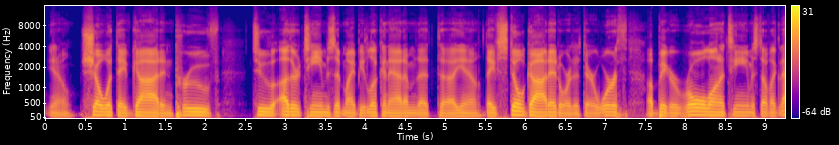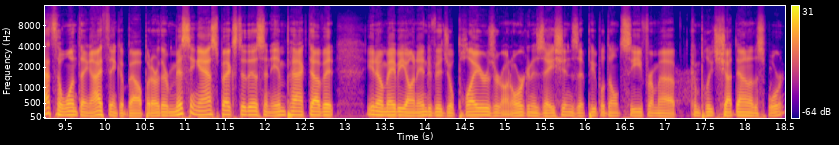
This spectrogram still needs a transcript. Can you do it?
you know show what they've got and prove to other teams that might be looking at them that uh, you know they've still got it or that they're worth a bigger role on a team and stuff like that. that's the one thing I think about. But are there missing aspects to this and impact of it? You know, maybe on individual players or on organizations that people don't see from a complete shutdown of the sport.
